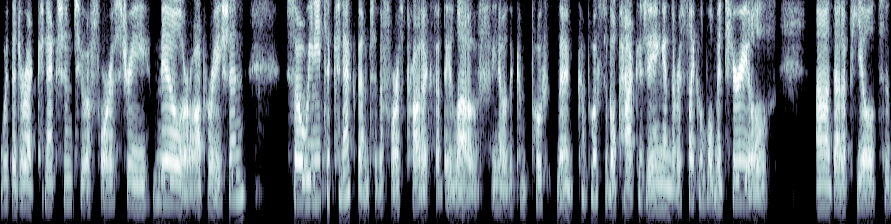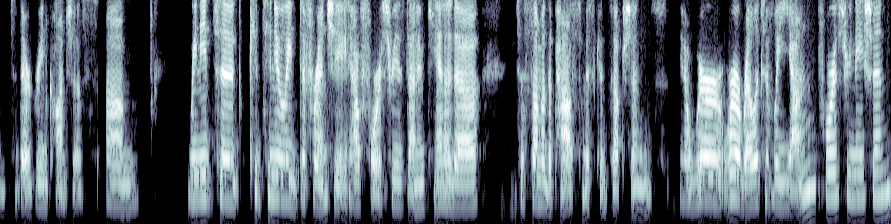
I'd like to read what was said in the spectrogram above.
with a direct connection to a forestry mill or operation. So we need to connect them to the forest products that they love. You know, the compost, the compostable packaging and the recyclable materials uh, that appeal to, to their green conscience. Um, we need to continually differentiate how forestry is done in Canada to some of the past misconceptions. You know, we're we're a relatively young forestry nation,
